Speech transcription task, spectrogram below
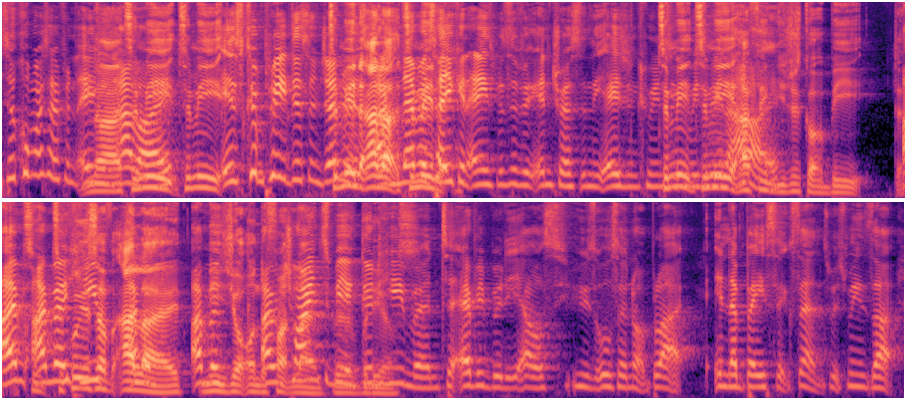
To call myself an Asian Nah, to ally me, to me, is complete disingenuous. To an ally- I've never me- taken any specific interest in the Asian community. to me, to me, I think you just got to be. I'm, to, I'm to a call yourself I'm a- ally I'm means a, you're on the I'm front trying to be a good else. human to everybody else who's also not black in a basic sense, which means that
